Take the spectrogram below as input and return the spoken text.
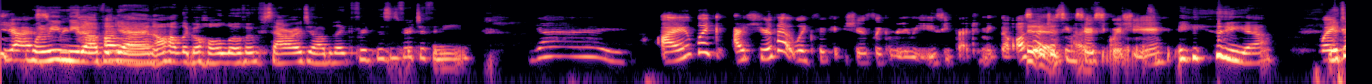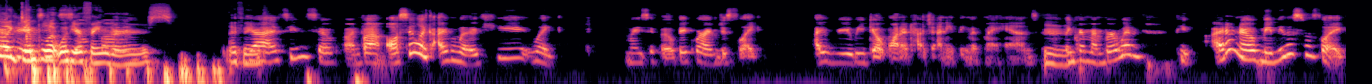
yes, when we meet up Although- again, I'll have like a whole loaf of sourdough. I'll be like, for, "This is for Tiffany." Yay! I like. I hear that like focaccia is like really easy bread to make though. Also, it just seems so squishy. yeah, Like, you have to like okay, it dimple it seems with your so fun. fingers. I think. Yeah, it seems so fun. But also, like, I'm low key like mysophobic, where I'm just like, I really don't want to touch anything with my hands. Mm. Like, remember when pe- I don't know, maybe this was like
